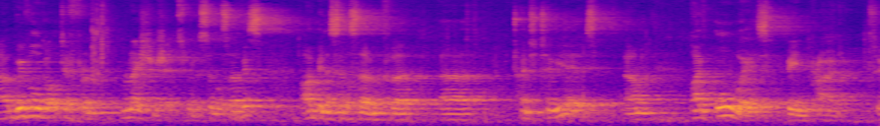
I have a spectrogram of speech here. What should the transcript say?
Uh, we've all got different relationships with the civil service. I've been a civil servant for uh, 22 years. Um, I've always been proud to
